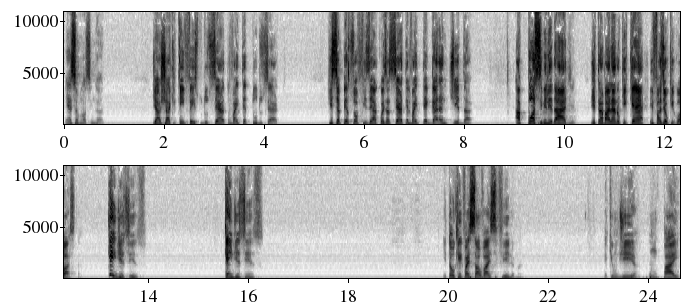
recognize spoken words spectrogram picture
Esse é o nosso engano. De achar que quem fez tudo certo vai ter tudo certo. Que se a pessoa fizer a coisa certa, ele vai ter garantida a possibilidade de trabalhar no que quer e fazer o que gosta. Quem disse isso? Quem disse isso? Então o que vai salvar esse filho, mano? É que um dia um pai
